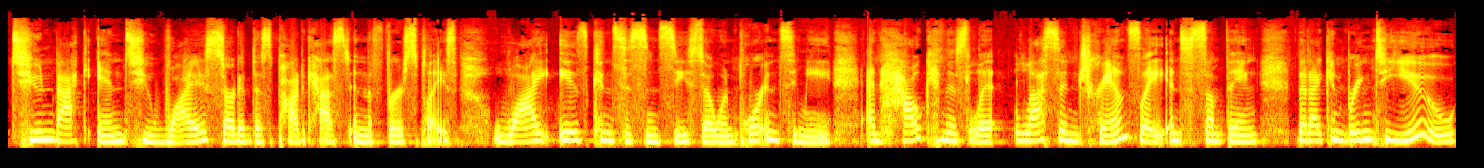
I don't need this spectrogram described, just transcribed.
tune back into why I started this podcast in the first place. Why is consistency so important to me? And how can this le- lesson translate into something that I can bring to you,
